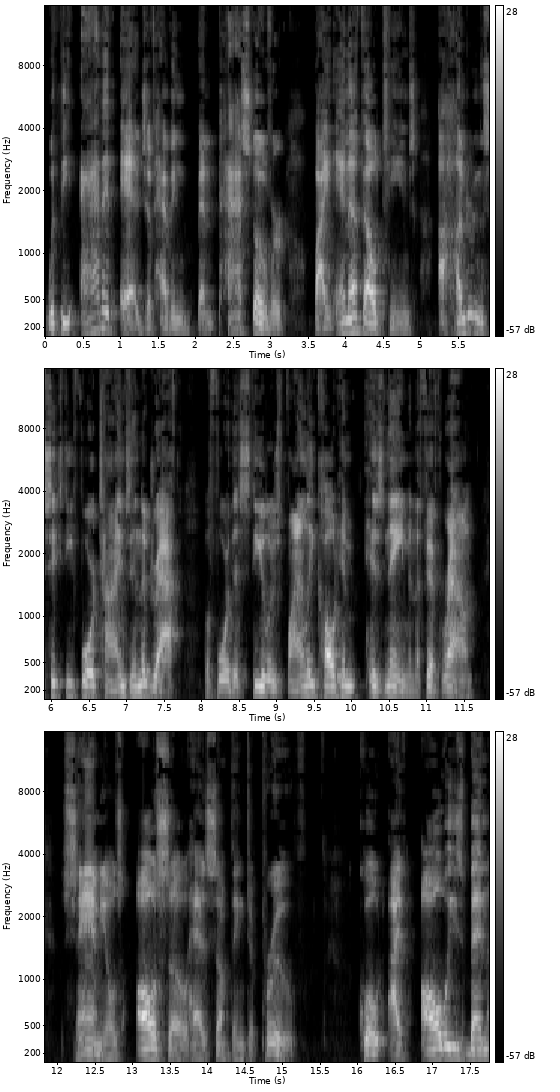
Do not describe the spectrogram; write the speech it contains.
With the added edge of having been passed over by NFL teams 164 times in the draft before the Steelers finally called him his name in the fifth round, Samuels also has something to prove. Quote, I've always been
